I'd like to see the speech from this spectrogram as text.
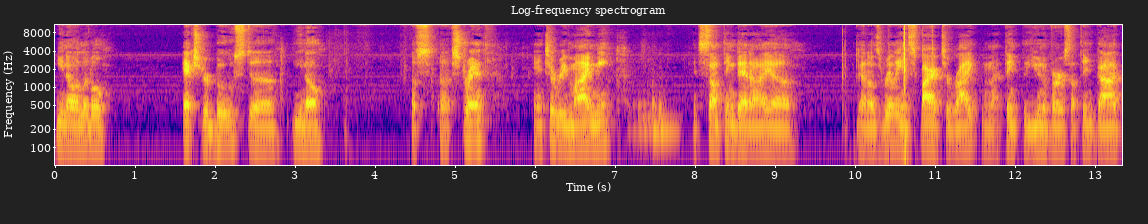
you know, a little extra boost, uh, you know, of, of, strength, and to remind me. It's something that I uh, that I was really inspired to write, and I think the universe, I think God,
